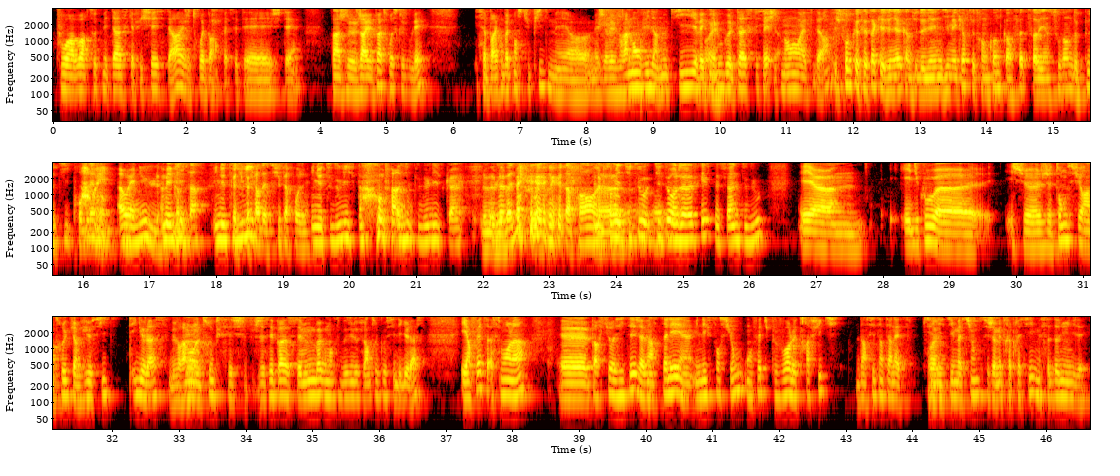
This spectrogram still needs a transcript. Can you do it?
pour avoir toutes mes tasks affichées, etc. Et je trouvais pas en fait. C'était, j'étais, enfin, j'arrivais pas à trouver ce que je voulais. Ça paraît complètement stupide, mais, euh, mais j'avais vraiment envie d'un outil avec Ouais. mes Google Tasks spécifiquement, etc. Je trouve que c'est ça qui est génial quand tu deviens indie maker, tu te rends compte qu'en fait ça vient souvent de petits problèmes Ah ouais, ah ouais. nuls Ah mais comme ça Une que to-do tu peux list. faire des super projets. Une to-do list, hein. on parle d'une to-do list quand même. Le, Le- le basique, le truc que t'apprends. c'est le euh, premier tuto, tuto en JavaScript, c'est faire une to-do. Et, euh, et du coup, euh, je, je tombe sur un truc, un vieux site dégueulasse. Mais vraiment, Ouais. le truc, c'est, je, sais pas, je sais même pas comment c'est possible de faire un truc aussi dégueulasse. Et en fait, à ce moment-là, euh, par curiosité, j'avais installé un- une extension où en fait, tu peux voir le trafic d'un site internet. C'est Ouais. une estimation, c'est jamais très précis, mais ça te donne une idée.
